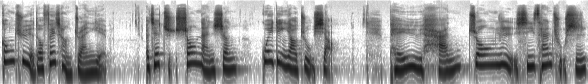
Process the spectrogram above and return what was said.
工具也都非常专业，而且只收男生，规定要住校，培育韩中日西餐厨师，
